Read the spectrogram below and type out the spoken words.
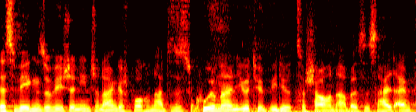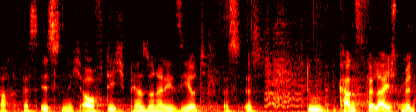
Deswegen, so wie Janine schon angesprochen hat, es ist cool, mal ein YouTube-Video zu schauen, aber es ist halt einfach, es ist nicht auf dich personalisiert. Es ist, du kannst vielleicht mit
